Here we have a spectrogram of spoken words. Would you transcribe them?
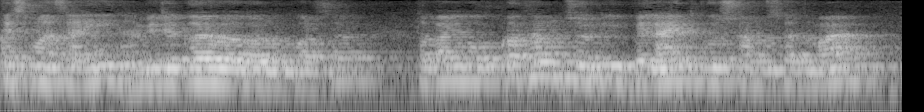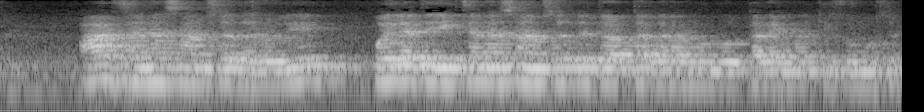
त्यसमा चाहिँ हामीले गर्व गर्नुपर्छ। तपाईँको प्रथमचोटि बेलायतको संसदमा आठजना सांसदहरूले पहिला त एकजना सांसदले दर्ता गराउनुको तराईमाथिको मोसन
